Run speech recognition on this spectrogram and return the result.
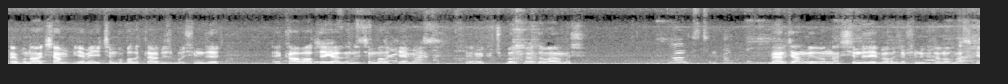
Tabii bunu akşam yemeği için bu balıklar. Biz bu, şimdi e, kahvaltıya geldiğimiz için balık yemeyiz. Değil mi? Küçük balıklar da varmış. Mercan mıydı onlar? Şimdi değil babacığım. Şimdi güzel olmaz ki.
